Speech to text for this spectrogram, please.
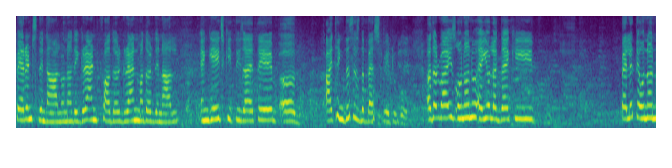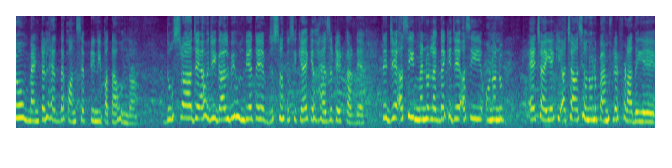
ਪੇਰੈਂਟਸ ਦੇ ਨਾਲ ਉਹਨਾਂ ਦੇ ਗ੍ਰੈਂਡਫਾਦਰ ਗ੍ਰੈਂਡਮਦਰ ਦੇ ਨਾਲ ਇੰਗੇਜ ਕੀਤੀ ਜਾਏ ਤੇ I think this is the best way to go otherwise ਉਹਨਾਂ ਨੂੰ ਇਹੋ ਲੱਗਦਾ ਹੈ ਕਿ ਪਹਿਲੇ ਤੇ ਉਹਨਾਂ ਨੂੰ ਮੈਂਟਲ ਹੈਲਥ ਦਾ ਕਨਸੈਪਟ ਹੀ ਨਹੀਂ ਪਤਾ ਹੁੰਦਾ। ਦੂਸਰਾ, ਜੇ ਇਹੋ ਜੀ ਗੱਲ ਵੀ ਹੁੰਦੀ ਹੈ ਤੇ ਜਿਸ ਤਰ੍ਹਾਂ ਤੁਸੀਂ ਕਿਹਾ ਕਿ ਹੈਜ਼ਿਟੇਟ ਕਰਦੇ ਆ, ਤੇ ਜੇ ਅਸੀਂ, ਮੈਨੂੰ ਲੱਗਦਾ ਕਿ ਜੇ ਅਸੀਂ ਉਹਨਾਂ ਨੂੰ ਇਹ ਚਾਹੀਏ ਕਿ ਅੱਛਾ, ਅਸੀਂ ਉਹਨਾਂ ਨੂੰ ਪੈਂਫਲੇਟ ਫੜਾ ਦਈਏ,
